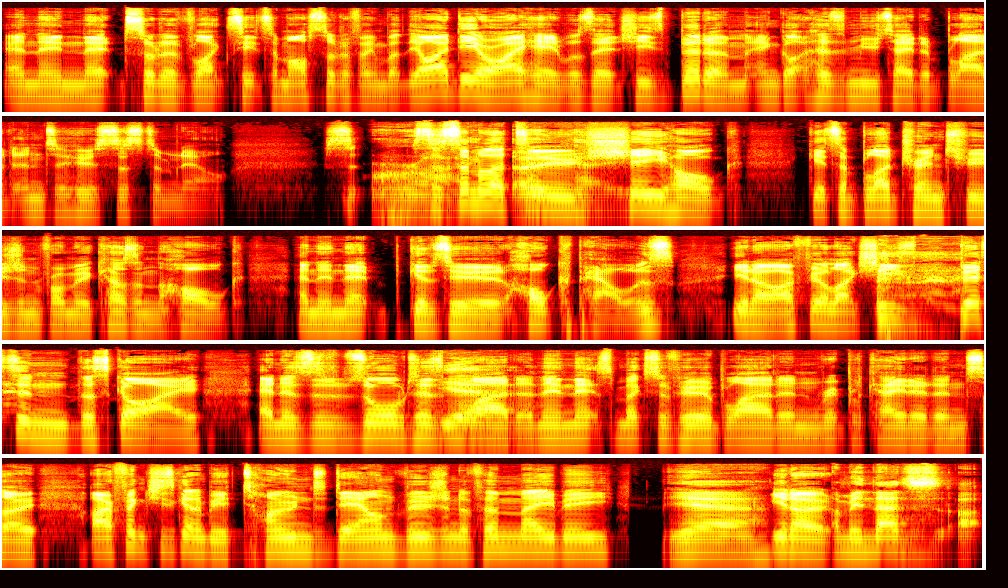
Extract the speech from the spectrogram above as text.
And then that sort of like sets him off, sort of thing. But the idea I had was that she's bit him and got his mutated blood into her system now. So, so similar to okay. She Hulk gets a blood transfusion from her cousin the Hulk, and then that gives her Hulk powers. You know, I feel like she's bitten this guy and has absorbed his Yeah. blood, and then that's mixed with her blood and replicated. And so I think she's going to be a toned down version of him, maybe. Yeah, You know, I mean, that's I,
